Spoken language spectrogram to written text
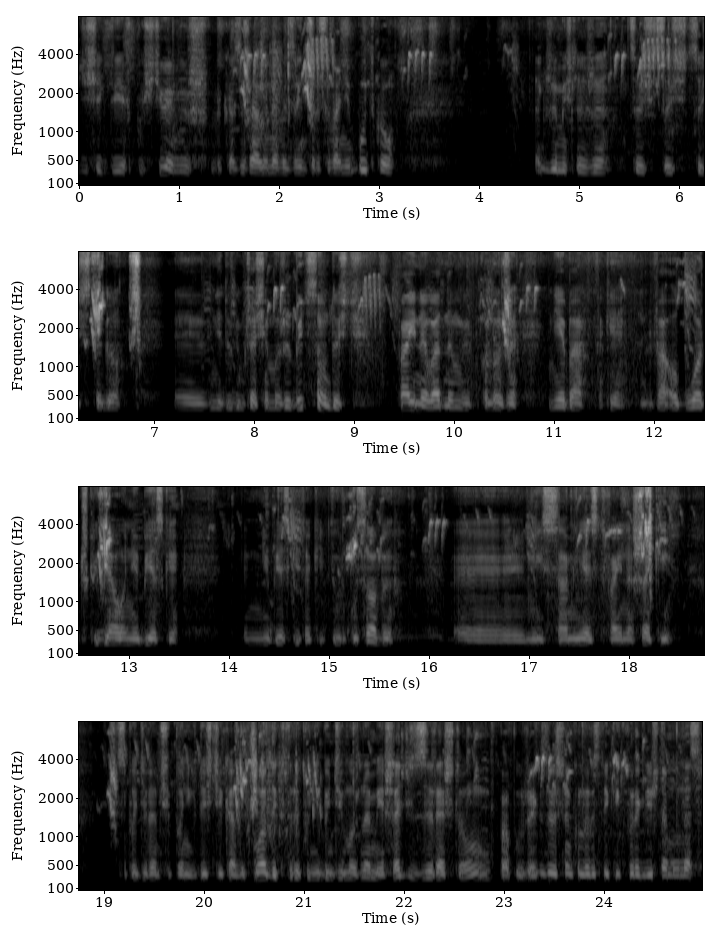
Dzisiaj, gdy je wpuściłem, już wykazywały nawet zainteresowanie budką. Także myślę, że coś, coś, coś z tego e, w niedługim czasie może być. Są dość fajne, ładne, mówię, w kolorze nieba. Takie dwa obłoczki biało-niebieskie. Ten niebieski taki turkusowy. E, Miejscami jest fajne szeki. Spodziewam się po nich dość ciekawych młodych, które później będzie można mieszać z resztą papużek, z resztą kolorystyki, która gdzieś tam u nas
